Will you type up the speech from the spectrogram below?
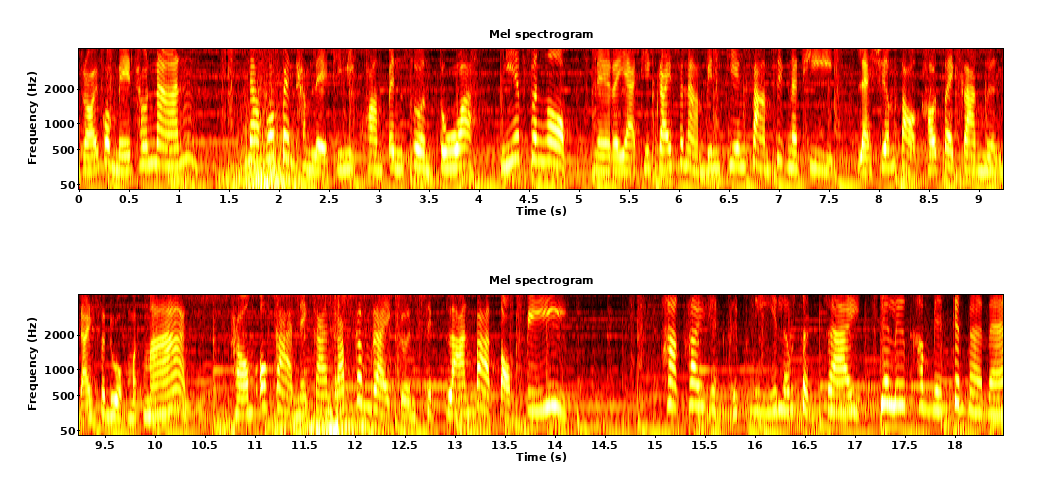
100 กว่าเมตรเท่านั้น นับว่าเป็นทำเลที่มีความเป็นส่วนตัว เงียบสงบ ในระยะที่ใกล้สนามบินเพียง 30 นาที และเชื่อมต่อเข้าใจกลางเมืองได้สะดวกมากๆ พร้อมโอกาสในการรับกำไรเกิน 10 ล้านบาทต่อปี หากใครเห็นคลิปนี้แล้วสนใจ อย่าลืมคอมเมนต์กันมานะ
